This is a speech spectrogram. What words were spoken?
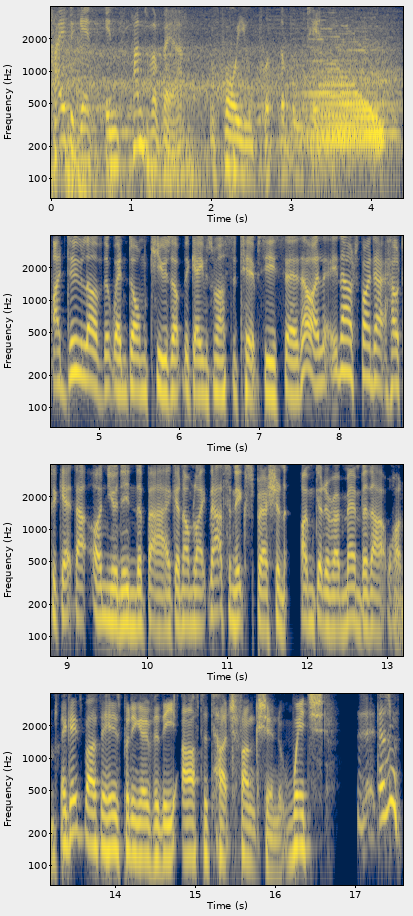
try to get in front of the player before you put the boot in. I do love that when Dom cues up the Games Master tips, he says, Oh, I let you now to find out how to get that onion in the bag. And I'm like, That's an expression. I'm going to remember that one. A Games Master here is putting over the after touch function, which uh, doesn't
